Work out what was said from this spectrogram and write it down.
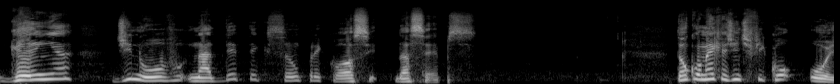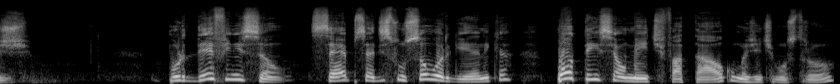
ganha de novo na detecção precoce da sepsis. Então, como é que a gente ficou hoje? Por definição, sepsis é disfunção orgânica potencialmente fatal, como a gente mostrou,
